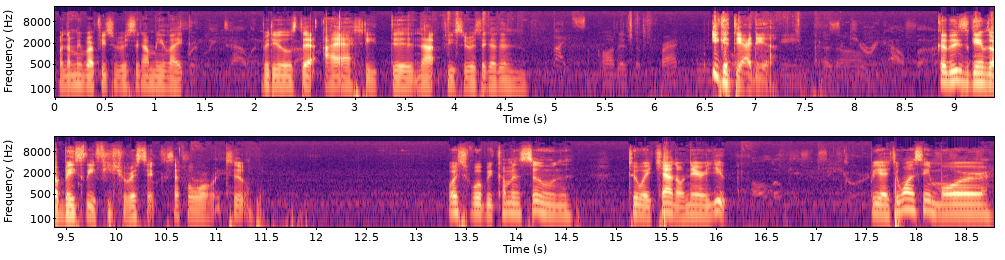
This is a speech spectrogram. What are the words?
what I mean by futuristic, I mean like videos that I actually did, not futuristic as in Call this a practice You get the idea. Because these games are basically futuristic, except for World War II. Which will be coming soon to a channel near you. But yeah, if you want to see more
